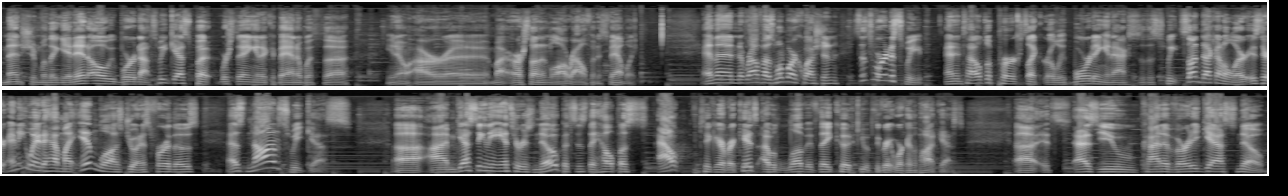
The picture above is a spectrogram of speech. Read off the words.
mention when they get in, oh, we're not suite guests, but we're staying in a cabana with, uh, you know, our uh, my, our son-in-law Ralph and his family. And then Ralph has one more question. Since we're in a suite and entitled to perks like early boarding and access to the suite sun deck on Allure, is there any way to have my in-laws join us for those as non-suite guests? Uh, I'm guessing the answer is no, but since they help us out and take care of our kids, I would love if they could keep up the great work on the podcast. Uh, it's as you kind of already guessed. No,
